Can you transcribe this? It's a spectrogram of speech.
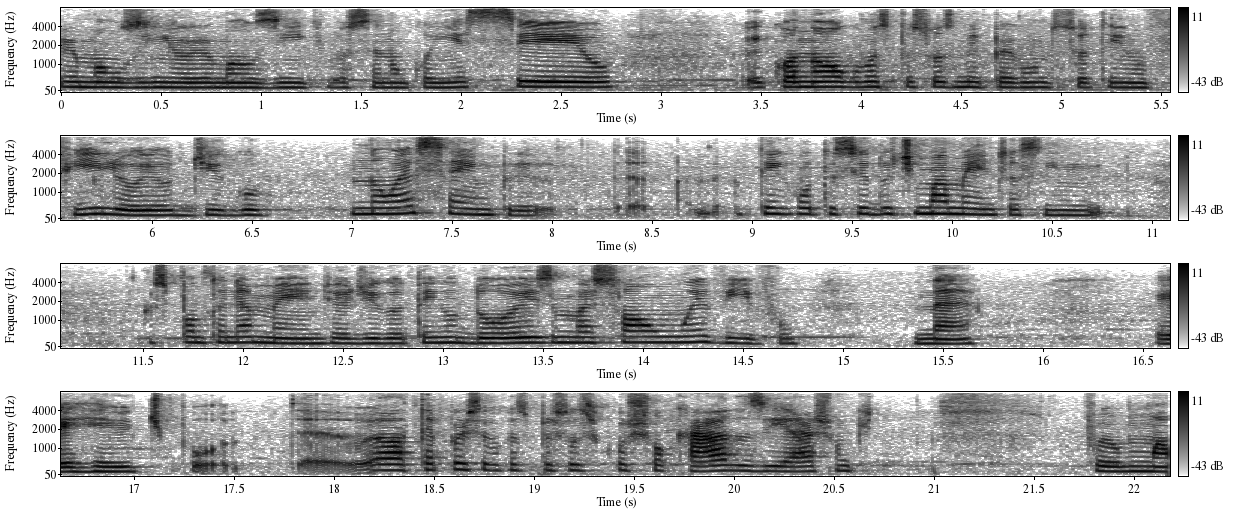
irmãozinho ou irmãzinha que você não conheceu. E quando algumas pessoas me perguntam se eu tenho filho, eu digo, não é sempre. Tem acontecido ultimamente, assim, espontaneamente. Eu digo, eu tenho dois, mas só um é vivo, né? É, tipo, eu até percebo que as pessoas ficam chocadas e acham que foi uma,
